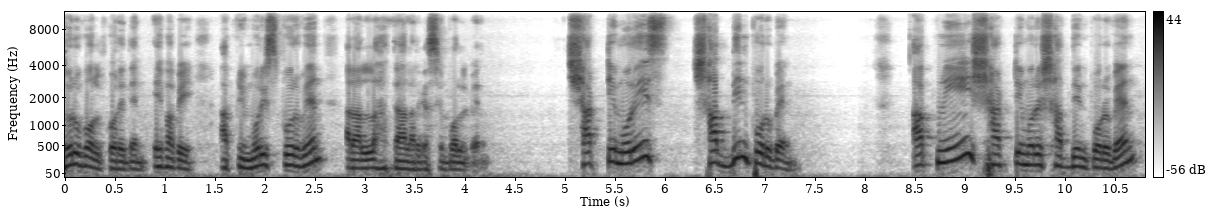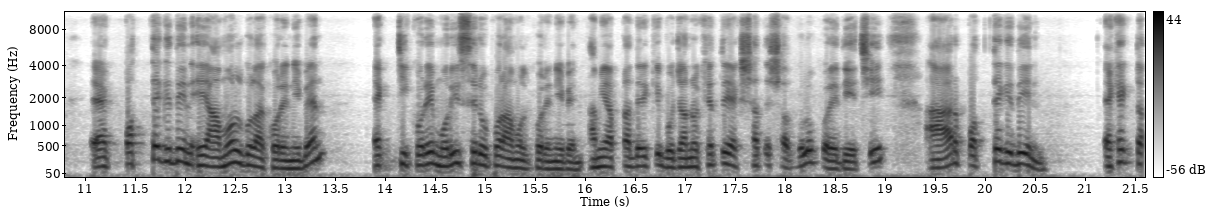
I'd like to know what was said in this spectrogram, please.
দুর্বল করে দেন। এভাবে আপনি মরিচ পড়বেন আর আল্লাহ তাআলার কাছে বলবেন। ষাটটি মরিচ সাত দিন পড়বেন। আপনি ষাটটি মরিচ সাত দিন পড়বেন। এক প্রত্যেক দিন এই আমলগুলা করে নেবেন। একটি করে মরিচের উপর আমল করে নেবেন। আমি আপনাদেরকে বোঝানোর ক্ষেত্রে একসাথে সবগুলো করে দিয়েছি। আর প্রত্যেক দিন এক একটা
